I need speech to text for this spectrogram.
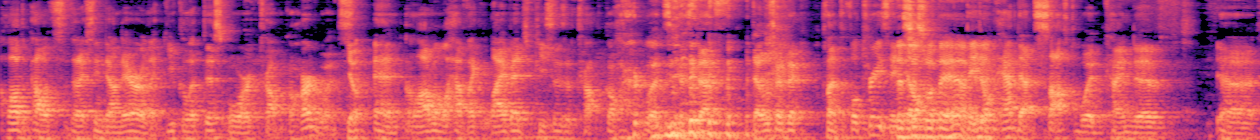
a lot of the pallets that I've seen down there are like eucalyptus or tropical hardwoods. Yep. And a lot of them will have like live edge pieces of tropical hardwoods because those are the plentiful trees. They That's just what they have, They yeah. don't have that softwood kind of. Uh,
